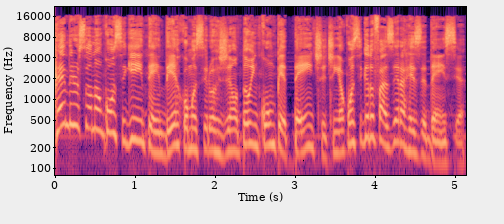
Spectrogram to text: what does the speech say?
Henderson não conseguia entender como um cirurgião tão incompetente tinha conseguido fazer a residência.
